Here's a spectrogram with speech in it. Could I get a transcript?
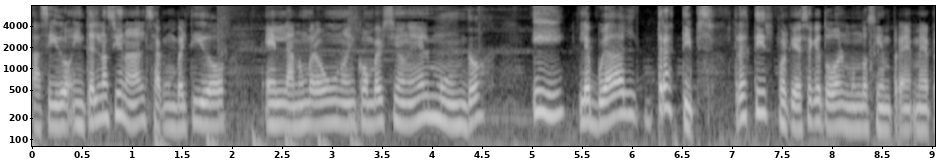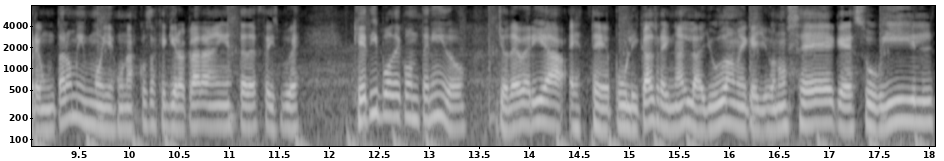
ha sido internacional, se ha convertido en la número uno en conversión en el mundo y les voy a dar tres tips. Tres tips porque yo sé que todo el mundo siempre me pregunta lo mismo y es unas cosas que quiero aclarar en este de Facebook. ¿Qué tipo de contenido yo debería este, publicar, Reinaldo? Ayúdame, que yo no sé qué es subir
